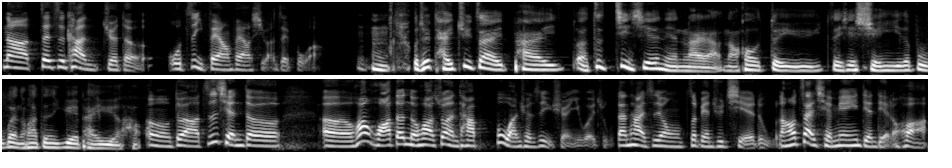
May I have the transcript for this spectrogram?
那这次看，觉得我自己非常非常喜欢这部啊。嗯，我觉得台剧在拍呃这近些年来啊，然后对于这些悬疑的部分的话，真的越拍越好。嗯，对啊，之前的呃，像华灯的话，虽然它不完全是以悬疑为主，但它也是用这边去切入。然后再前面一点点的话，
